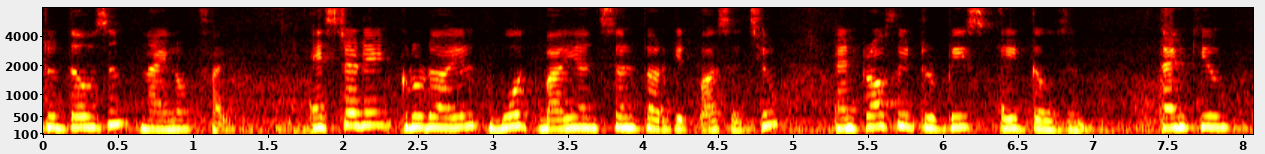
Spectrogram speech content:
2905. Yesterday crude oil both buy and sell target was achieved and profit rupees 8000. Thank you.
